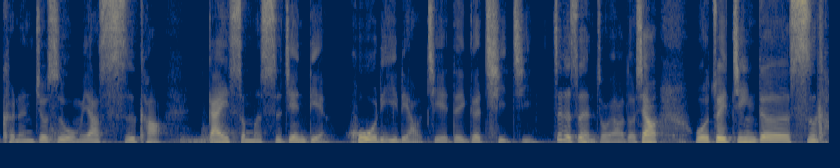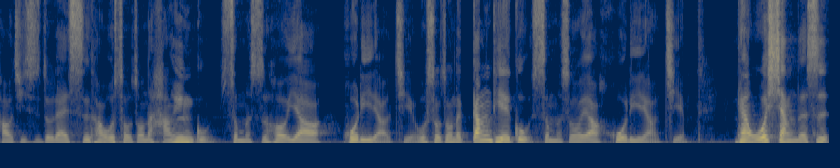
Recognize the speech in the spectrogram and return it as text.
可能就是我们要思考该什么时间点。获利了结的一个契机，这个是很重要的。像我最近的思考，其实都在思考我手中的航运股什么时候要获利了结，我手中的钢铁股什么时候要获利了结。你看，我想的是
